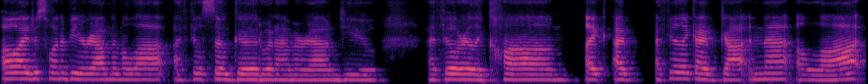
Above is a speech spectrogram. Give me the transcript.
oh, I just want to be around them a lot. I feel so good when I'm around you. I feel really calm. Like I I feel like I've gotten that a lot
